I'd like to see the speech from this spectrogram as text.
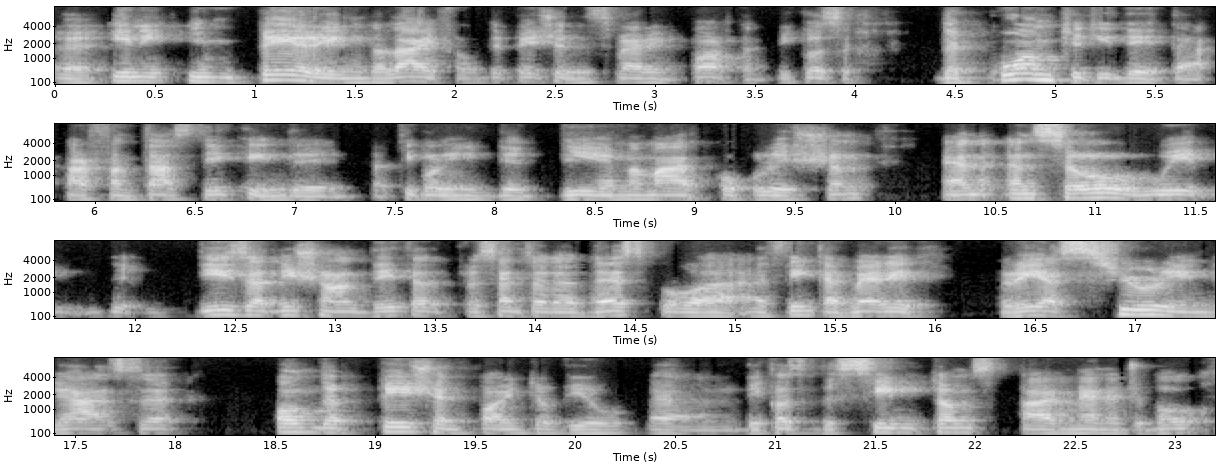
uh, in impairing the life of the patient is very important because the quantity data are fantastic in the particularly in the DMMR population and and so we these additional data presented at ESGO uh, I think are very reassuring us uh, on the patient point of view uh, because the symptoms are manageable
